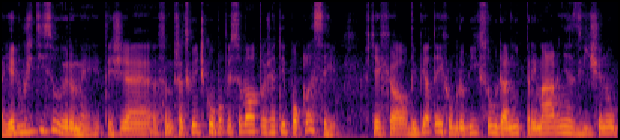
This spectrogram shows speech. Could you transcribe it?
je důležité si uvědomit, že jsem před chvíličkou popisoval to, že ty poklesy v těch eh, vypjatých obdobích jsou daný primárně zvýšenou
